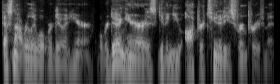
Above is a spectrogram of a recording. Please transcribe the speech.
that's not really what we're doing here. What we're doing here is giving you opportunities for improvement.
